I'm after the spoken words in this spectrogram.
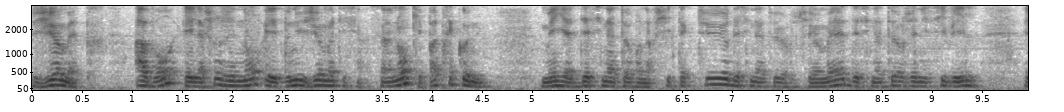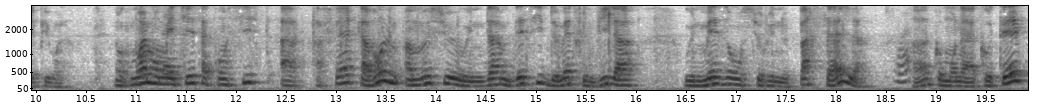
géomètre. Avant, et il a changé de nom et est devenu géomaticien. C'est un nom qui n'est pas très connu. Mais il y a dessinateur en architecture, dessinateur géomètre, dessinateur génie civil, et puis voilà. Donc moi, mon métier, ça consiste à, à faire qu'avant un monsieur ou une dame décide de mettre une villa ou une maison sur une parcelle, Ouais. hein, comme on a à côté,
